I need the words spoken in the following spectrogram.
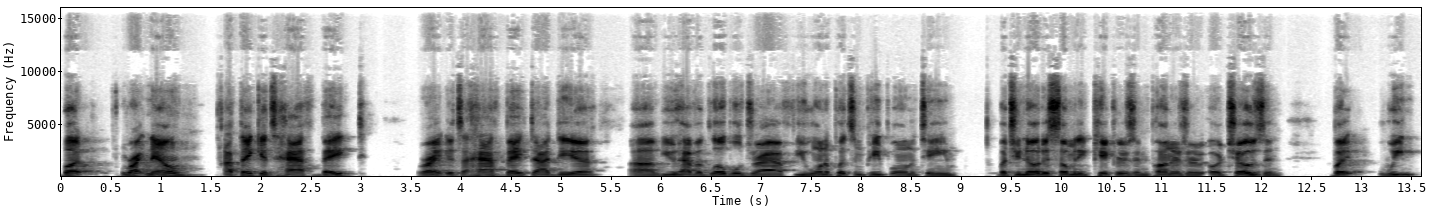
But right now, I think it's half baked, right? It's a half baked idea um, you have a global draft. You want to put some people on the team, but you notice so many kickers and punters are, are chosen. But we,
